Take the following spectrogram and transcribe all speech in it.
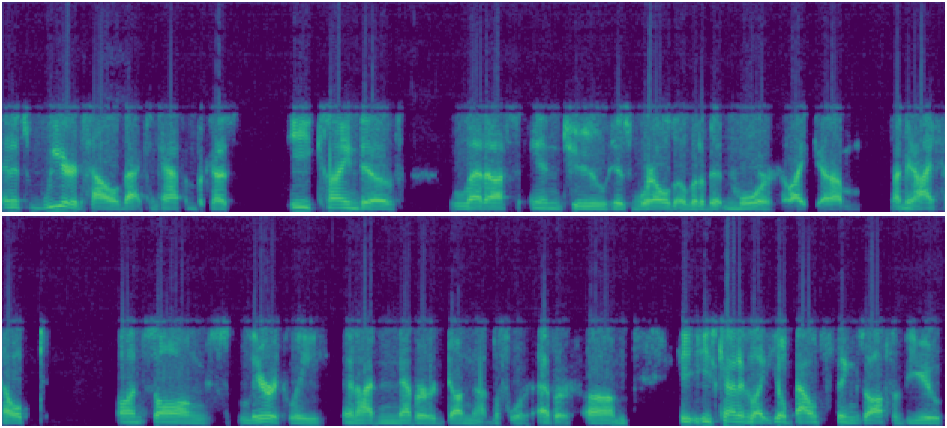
and it's weird how that can happen because he kind of let us into his world a little bit more. Like, um, I mean, I helped on songs lyrically, and I've never done that before, ever. Um, he, he's kind of like he'll bounce things off of you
